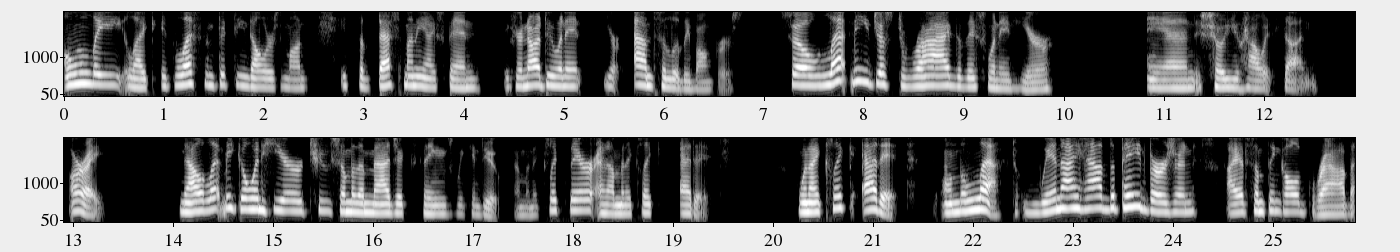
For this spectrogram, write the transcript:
only like it's less than $15 a month. It's the best money I spend. If you're not doing it, you're absolutely bonkers. So let me just drag this one in here and show you how it's done. All right. Now let me go in here to some of the magic things we can do. I'm going to click there and I'm going to click edit. When I click edit on the left, when I have the paid version, I have something called grab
